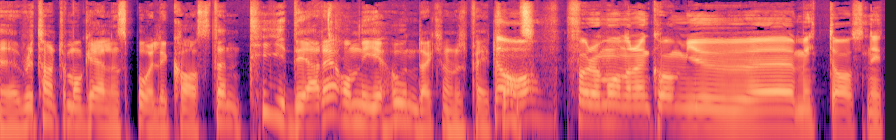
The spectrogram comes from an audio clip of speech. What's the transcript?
eh, Return to Monkey Island spoilercasten tidigare om ni är 100 kronors Patrons. Ja, förra månaden kom ju eh, mitt avsnitt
